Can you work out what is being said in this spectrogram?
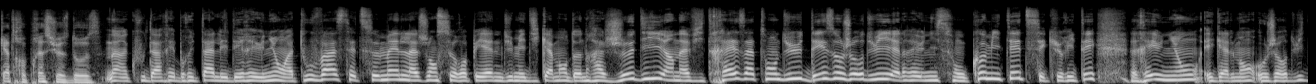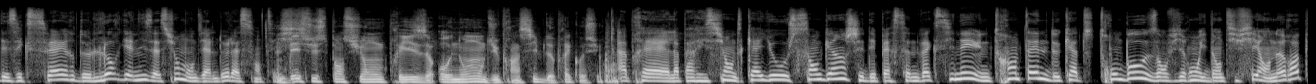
quatre précieuses doses. Un coup d'arrêt brutal et des réunions à tout va. Cette semaine, l'Agence européenne du médicament donnera jeudi un avis très attendu. Dès aujourd'hui, elle réunit son comité de sécurité. Réunion également aujourd'hui des experts de l'Organisation mondiale de la santé. Des suspensions prises au nom du principe de précaution. Après l'apparition de caillots sanguins chez des personnes vaccinées, une trentaine de cas de thrombose environ identifiés en Europe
